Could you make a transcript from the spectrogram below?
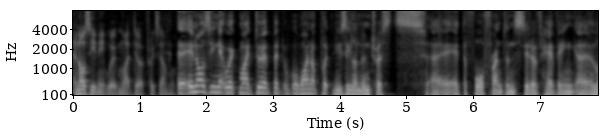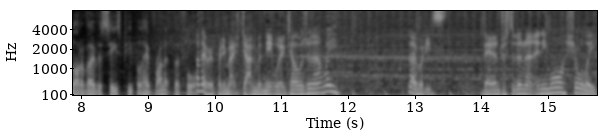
an Aussie network might do it, for example. an Aussie network might do it, but why not put New Zealand interests uh, at the forefront instead of having uh, a lot of overseas people have run it before? I think we're pretty much done with network television, aren't we? Nobody's that interested in it anymore, surely.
